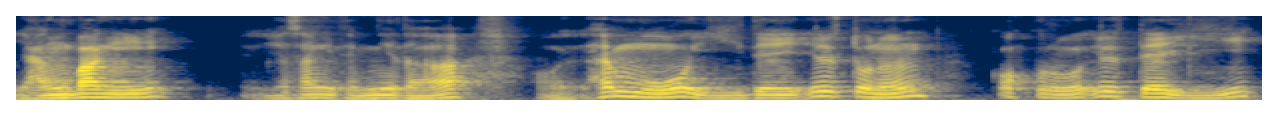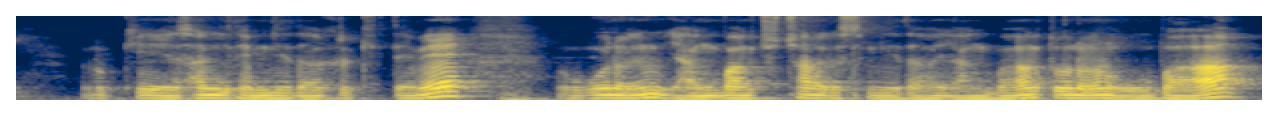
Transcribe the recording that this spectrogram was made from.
양방이 예상이 됩니다. 어, 햄무 2대 1 또는 거꾸로 1대 2 이렇게 예상이 됩니다. 그렇기 때문에 요거는 양방 추천하겠습니다. 양방 또는 오바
